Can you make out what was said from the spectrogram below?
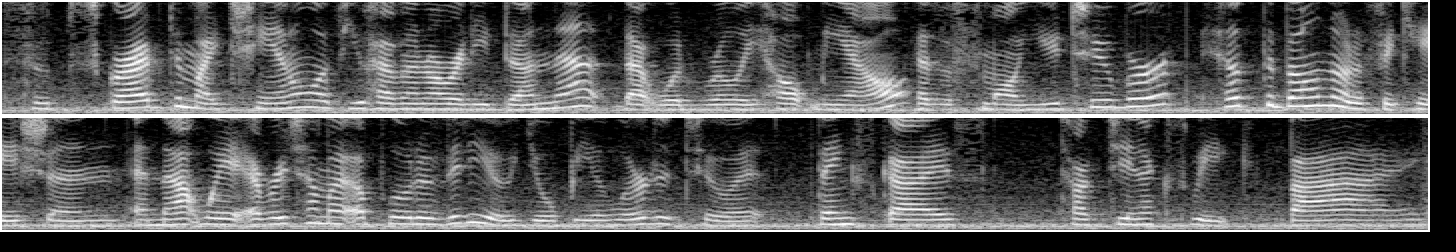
Subscribe to my channel if you haven't already done that. That would really help me out as a small YouTuber. Hit the bell notification, and that way every time I upload a video, you'll be alerted to it. Thanks, guys. Talk to you next week. Bye.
